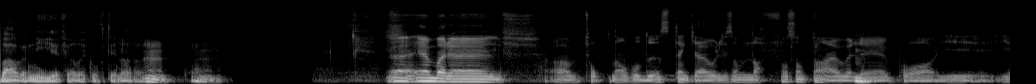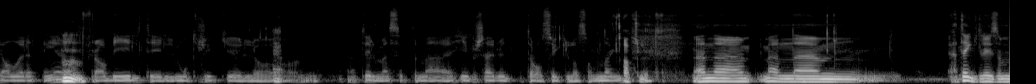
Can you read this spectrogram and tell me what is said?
bare nye førerkortinnehavere. Mm. Mm. Eh, Jeg bare Av toppen av hodet så tenker jeg jo liksom NAF og sånt nå er jo veldig på i, i alle retninger. Mm. Fra bil til motorsykkel og Ja. jeg til og med sitter med hiver seg rundt på tråsykkel og sånn om dagen. Absolutt. Men, eh, men eh, jeg tenker liksom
